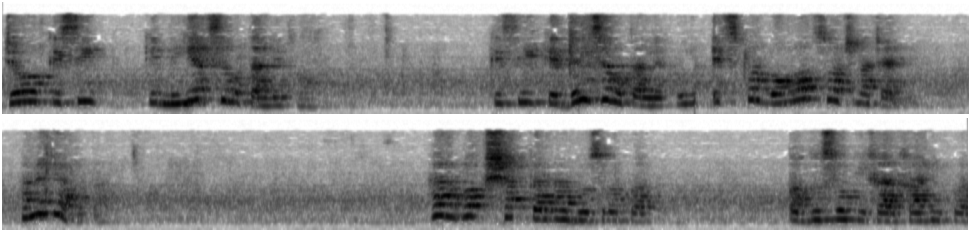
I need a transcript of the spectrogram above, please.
جو کسی کی نیت سے متعلق ہو کسی کے دل سے متعلق ہو اس پر بہت سوچنا چاہیے۔ ہمیں کیا پتا؟ ہر وقت شک کرنا دوسروں پر اور دوسروں کی خیر خواہی پر۔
